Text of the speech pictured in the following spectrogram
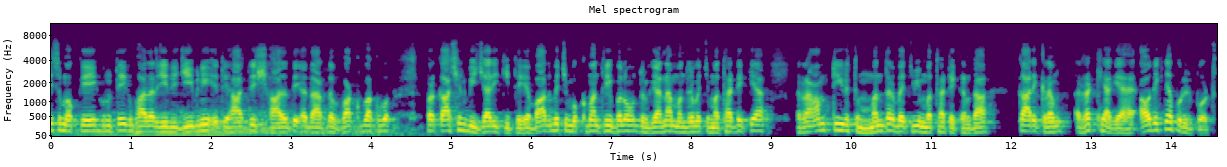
ਇਸ ਮੌਕੇ ਗੁਰੂ ਤੇਗ ਬਹਾਦਰ ਜੀ ਦੀ ਜੀਵਨੀ, ਇਤਿਹਾਸ ਤੇ ਸ਼ਹਾਦਤ ਤੇ ਆਧਾਰਿਤ ਵੱਖ-ਵੱਖ ਪ੍ਰਕਾਸ਼ਨ ਵੀ ਜਾਰੀ ਕੀਤੇ ਗਏ। ਬਾਅਦ ਵਿੱਚ ਮੁੱਖ ਮੰਤਰੀ ਵੱਲੋਂ ਦੁਰਗਿਆਨਾ ਮੰਦਿਰ ਵਿੱਚ ਮੱਥਾ ਟੇਕਿਆ। ਰਾਮ ਤੀਰਥ ਮੰਦਿਰ ਵਿੱਚ ਵੀ ਮੱਥਾ ਟੇਕਣ ਦਾ ਕਾਰਜਕ੍ਰਮ ਰੱਖਿਆ ਗਿਆ ਹੈ। ਆਓ ਦੇਖਦੇ ਹਾਂ ਪੂਰੀ ਰਿਪੋਰਟ।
